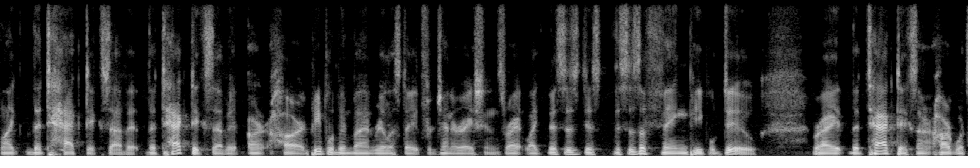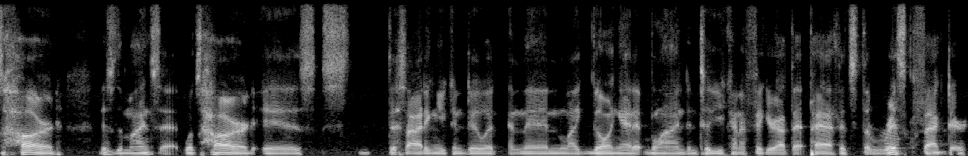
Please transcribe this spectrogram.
like the tactics of it. The tactics of it aren't hard. People have been buying real estate for generations, right? Like this is just this is a thing people do, right? The tactics aren't hard. What's hard is the mindset. What's hard is deciding you can do it and then like going at it blind until you kind of figure out that path. It's the risk factor.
